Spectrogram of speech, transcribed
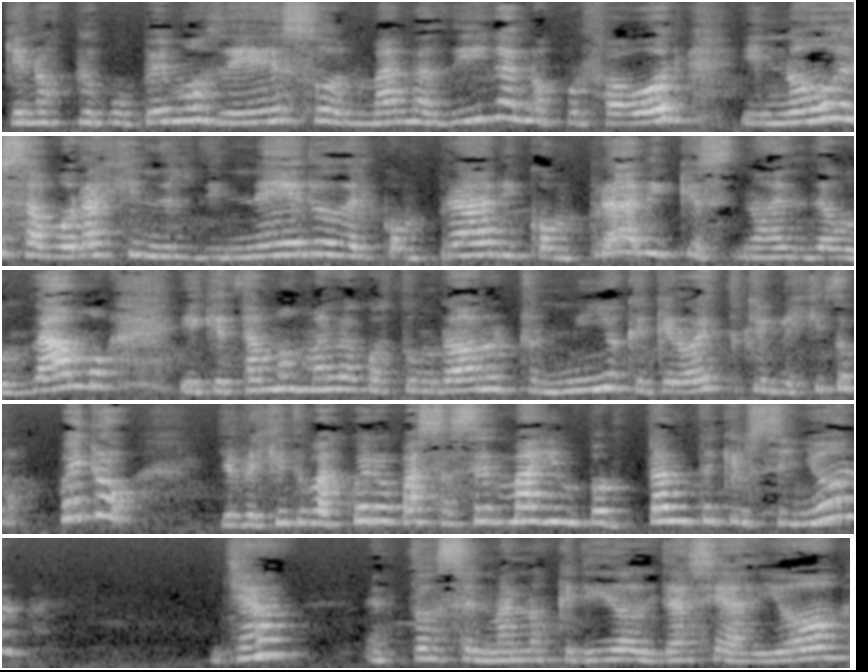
que nos preocupemos de eso, hermana, díganos por favor, y no esa vorágine del dinero, del comprar y comprar y que nos endeudamos y que estamos mal acostumbrados a nuestros niños, que quiero esto, que el viejito pascuero, y el viejito pascuero pasa a ser más importante que el Señor, ¿ya? Entonces, hermanos queridos, gracias a Dios,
